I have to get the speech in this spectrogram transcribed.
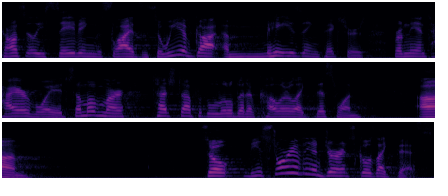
constantly saving the slides. And so we have got amazing pictures from the entire voyage. Some of them are touched up with a little bit of color, like this one. Um, so the story of the Endurance goes like this.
